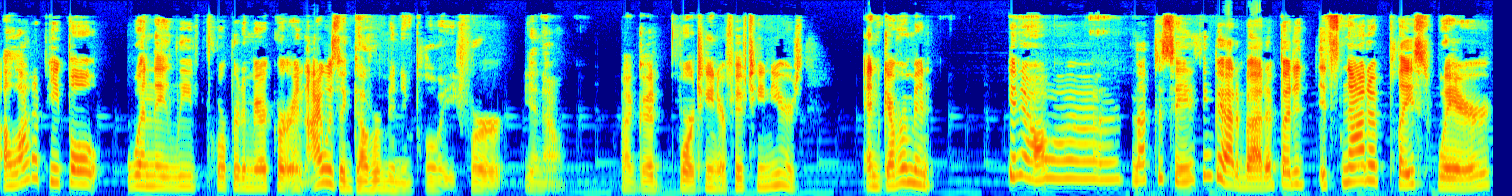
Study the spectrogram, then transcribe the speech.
a lot of people, when they leave corporate America, and I was a government employee for, you know, a good 14 or 15 years. And government, you know, uh, not to say anything bad about it, but it, it's not a place where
